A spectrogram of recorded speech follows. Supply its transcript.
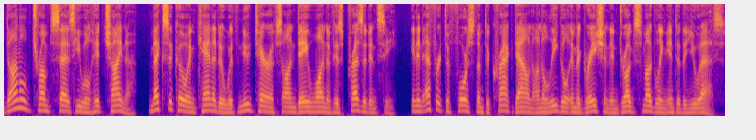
Donald Trump says he will hit China, Mexico, and Canada with new tariffs on day one of his presidency, in an effort to force them to crack down on illegal immigration and drug smuggling into the U.S.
